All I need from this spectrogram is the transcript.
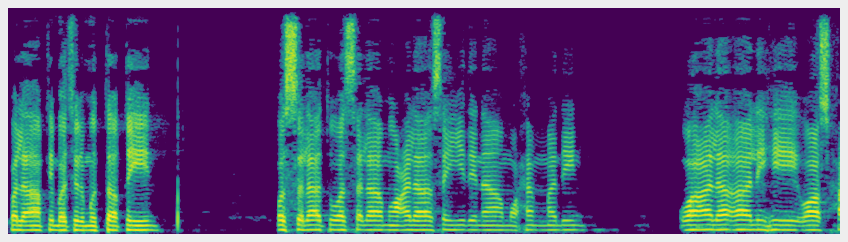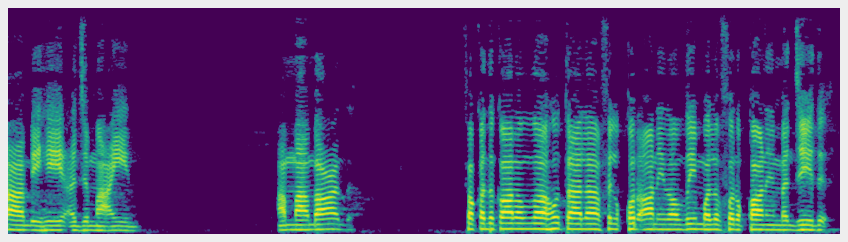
والعاقبة المتقين والصلاة والسلام على سيدنا محمد وعلى آله وأصحابه أجمعين. أما بعد فقد قال الله تعالى في القرآن العظيم والفرقان المجيد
